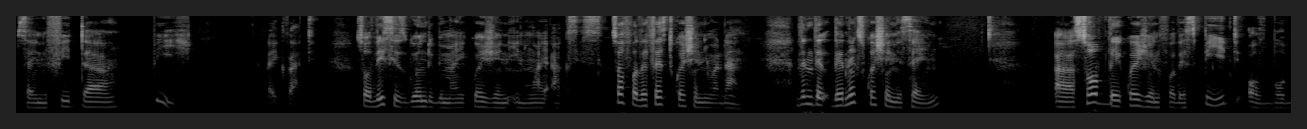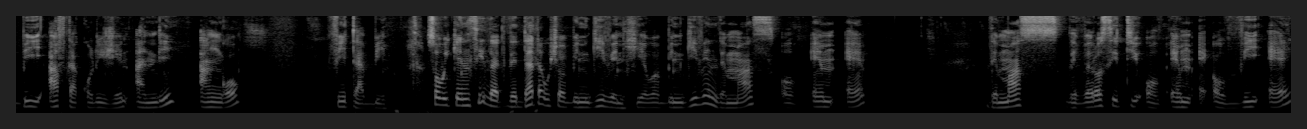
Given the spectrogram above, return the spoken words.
sin theta b like that. So this is going to be my equation in y-axis so for the first question you are done. Then the, the next question is saying uh, solve the equation for the speed of bob b after collision and the angle theta b. So we can see that the data which have been given here we've been given the mass of ma the mass the velocity of ma of va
